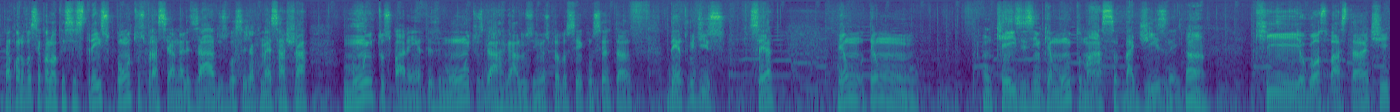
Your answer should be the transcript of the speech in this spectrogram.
Então, quando você coloca esses três pontos para ser analisados, você já começa a achar muitos parênteses, muitos gargalozinhos para você ir consertando dentro disso, certo? Tem um, tem um, um casezinho que é muito massa da Disney. Ah que eu gosto bastante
